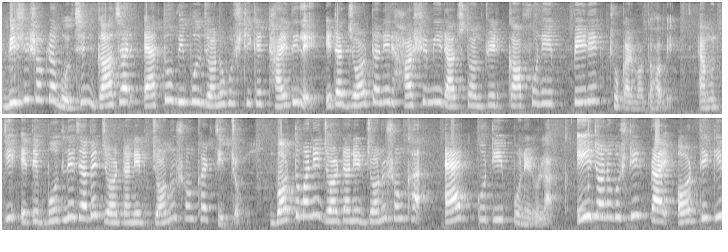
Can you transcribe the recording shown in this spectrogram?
বিশ্লেষকরা বলছেন, গাজার এত বিপুল জনগোষ্ঠীকে ঠাঁই দিলে এটা জর্ডানের হাশেমি রাজতন্ত্রের কাফনে পেরেক ঠোকার মতো হবে। এমনকি এতে বদলে যাবে জর্ডানের জনসংখ্যার চিত্র বর্তমানে জর্ডানের জনসংখ্যা এক কোটি পনেরো লাখ। এই জনগোষ্ঠীর প্রায় অর্ধেকই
